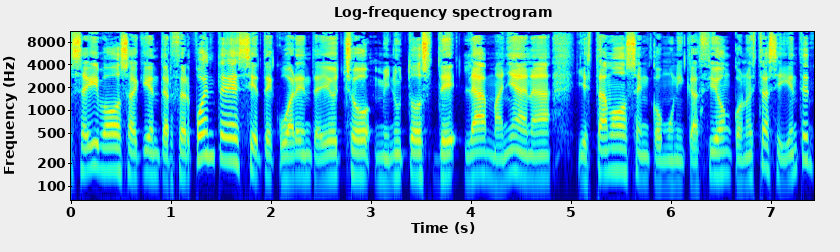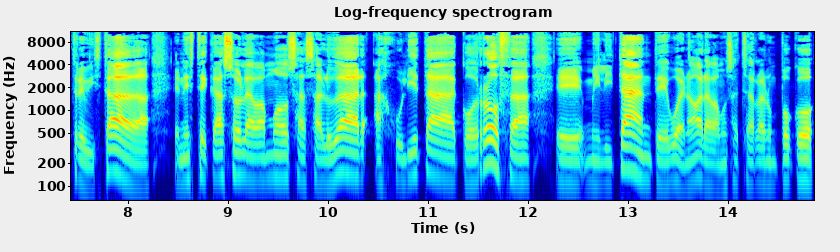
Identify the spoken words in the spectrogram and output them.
seguimos aquí en Tercer Puente, 7.48 minutos de la mañana y estamos en comunicación con nuestra siguiente entrevistada. En este caso la vamos a saludar a Julieta Corroza, eh, militante. Bueno, ahora vamos a charlar un poco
